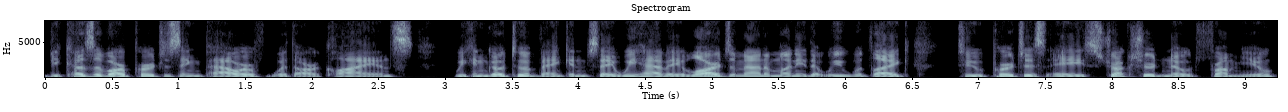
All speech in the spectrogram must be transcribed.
because of our purchasing power with our clients. We can go to a bank and say we have a large amount of money that we would like to purchase a structured note from you.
